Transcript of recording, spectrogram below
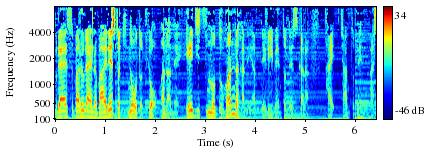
浦安バルガイの場合ですと、昨日と今日、まだね、平日のど真ん中でやっているイベントですから、はい。ちゃんとね、明日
